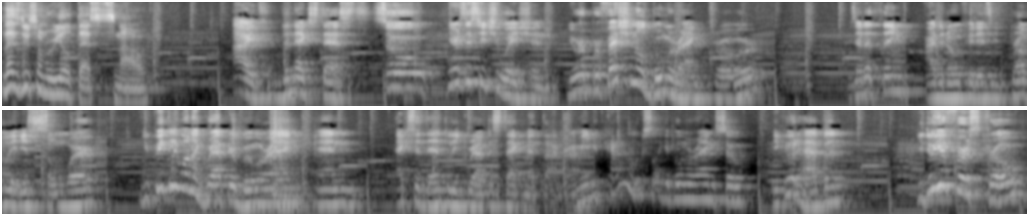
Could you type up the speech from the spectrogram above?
Let's do some real tests now. Alright, the next test. So, here's the situation. You're a professional boomerang thrower. Is that a thing? I don't know if it is, it probably is somewhere. You quickly want to grab your boomerang and accidentally grab the StackMat timer. I mean, it kind of looks like a boomerang, so it could happen. You do your first throw.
